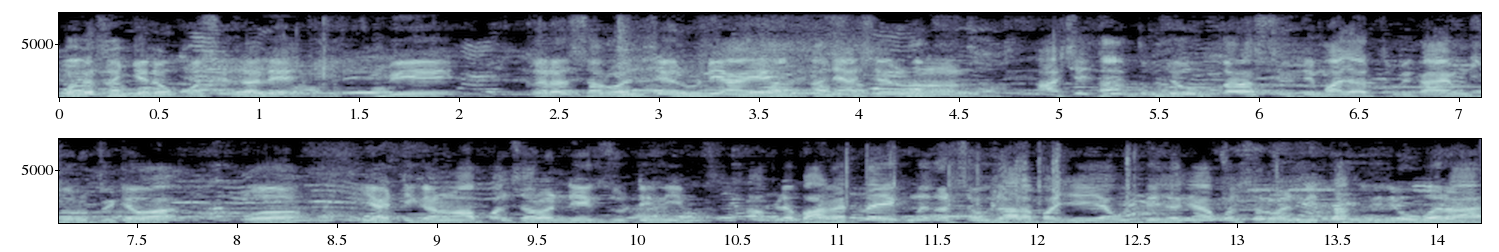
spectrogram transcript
मोठ्या संख्येने उपस्थित झाले. मी खरंच सर्वांचे ऋणी आहे आणि असे ऋण असे जे तुमचे उपकार असतील ते माझ्यावर तुम्ही कायम स्वरूपी ठेवा व या ठिकाणावर आपण सर्वांनी एकजुटीने आपल्या भागातला एक नगरसेवक झाला पाहिजे या उद्देशाने आपण सर्वांनी ताकदीने उभं राहा.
